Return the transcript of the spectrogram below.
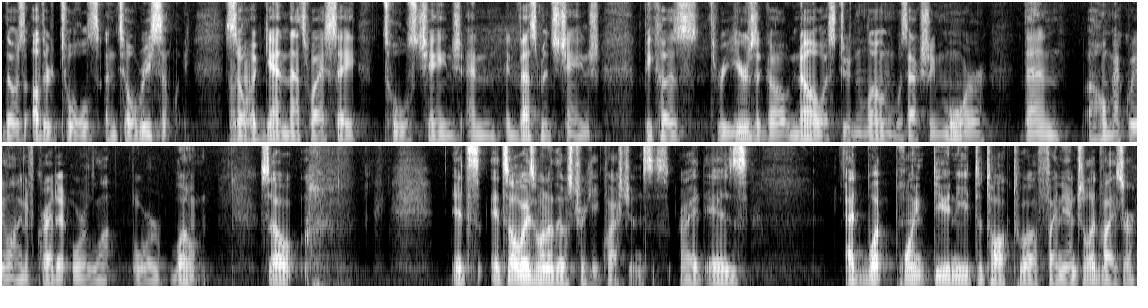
those other tools until recently. So again, that's why I say tools change and investments change because 3 years ago, no, a student loan was actually more than a home equity line of credit or lo- or loan. So it's it's always one of those tricky questions, right? Is at what point do you need to talk to a financial advisor,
